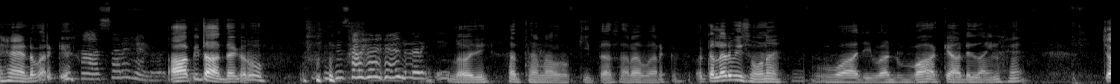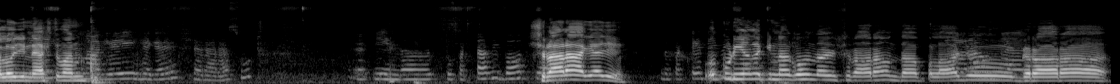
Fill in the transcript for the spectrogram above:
ਹੈਂਡ ਵਰਕ ਹਾਂ? ਸਾਰਾ ਹੈਂਡ ਵਰਕ ਆਪ ਹੀ ਦੱਸ ਦਿਆ ਕਰੋ। ਸਾਰਾ ਹੈਂਡ ਵਰਕ ਹੀ। ਲਓ ਜੀ ਹੱਥਾਂ ਨਾਲ ਕੀਤਾ ਸਾਰਾ ਵਰਕ ਕਲਰ ਵੀ ਸੋਹਣਾ ਹੈ। ਵਾਹ ਜੀ ਵਾਹ ਵਾਹ ਕੀ ਡਿਜ਼ਾਈਨ ਹੈ। ਚਲੋ ਜੀ ਨੈਕਸਟ ਵਨ ਆ ਗਿਆ ਇਹ ਹੈਗਾ ਹੈ ਸ਼ਰਾਰਾ ਸੂਟ। ਅਹ ਇਹਦਾ ਦੁਪੱਟਾ ਵੀ ਬਹੁਤ ਸ਼ਰਾਰਾ ਆ ਗਿਆ ਜੀ। ਦੁਪੱਟੇ ਉਹ ਕੁੜੀਆਂ ਦਾ ਕਿੰਨਾ ਕੁ ਹੁੰਦਾ ਸ਼ਰਾਰਾ ਹੁੰਦਾ ਪਲਾਜੋ ਗਰਾਰਾ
